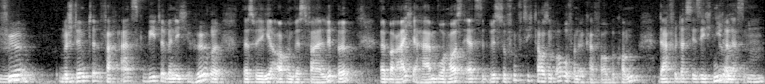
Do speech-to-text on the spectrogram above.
für mhm. bestimmte Facharztgebiete. Wenn ich höre, dass wir hier auch in Westfalen-Lippe äh, Bereiche haben, wo Hausärzte bis zu 50.000 Euro von der KV bekommen, dafür, dass sie sich niederlassen. Mhm.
